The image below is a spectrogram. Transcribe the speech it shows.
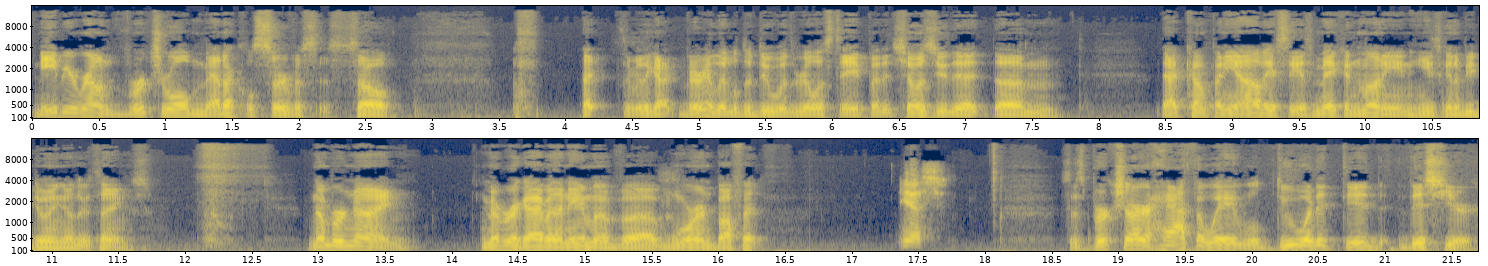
maybe around virtual medical services. So that really got very little to do with real estate, but it shows you that um, that company obviously is making money, and he's going to be doing other things. Number nine. Remember a guy by the name of uh, Warren Buffett? Yes. Says Berkshire Hathaway will do what it did this year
